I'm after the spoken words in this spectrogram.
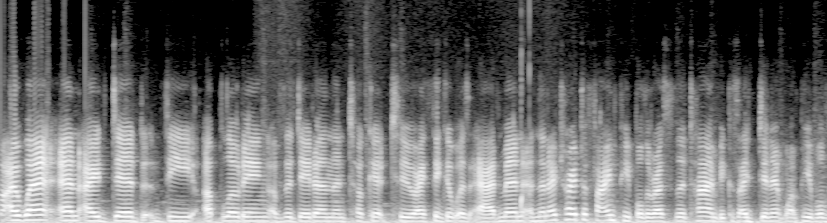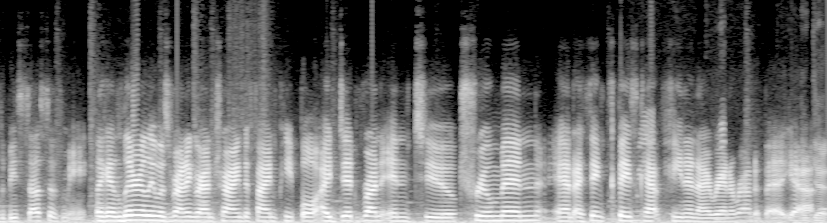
I went and I did the uploading of the data and then took it to I think it was admin and then I tried to find people the rest of the time because I didn't want people to be sus of me. Like I literally was running around trying to find people. I did run into Truman and I think SpaceKat Fiend and I ran around a bit. Yeah. Yeah,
